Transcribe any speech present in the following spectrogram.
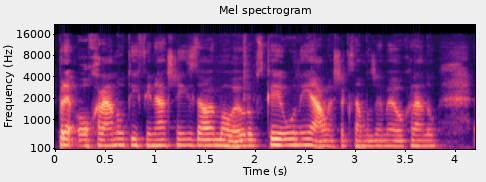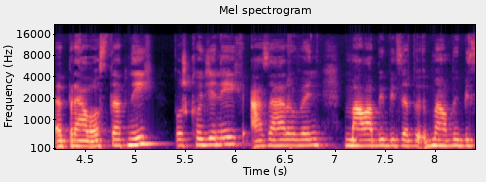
pre ochranu tých finančných záujmov Európskej únie, ale však samozrejme ochranu práv ostatných poškodených a zároveň mala by byť, mal by byť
